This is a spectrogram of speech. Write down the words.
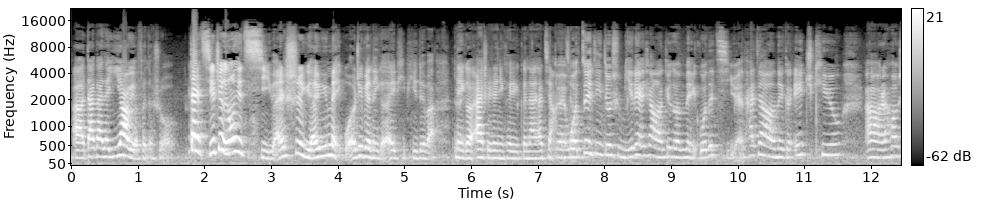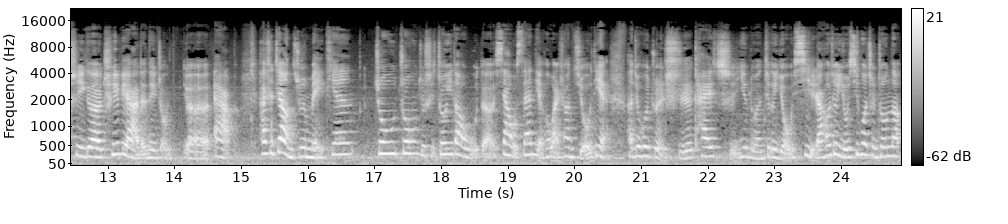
啊、大概在一二月份的时候。但其实这个东西起源是源于美国这边的一个 APP，对吧？那个爱谁谁，你可以跟大家讲一下。对我最近就是迷恋上了这个美国的起源，它叫那个 HQ 啊，然后是一个 trivia 的那种呃 app，它是这样子，就是每天。周中就是周一到五的下午三点和晚上九点，他就会准时开始一轮这个游戏。然后这个游戏过程中呢，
